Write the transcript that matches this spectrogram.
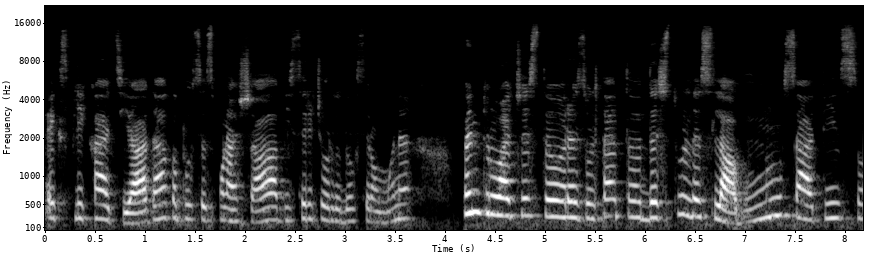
explicația, dacă pot să spun așa, Bisericii Ortodoxe Române pentru acest uh, rezultat uh, destul de slab. Nu s-a atins uh,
